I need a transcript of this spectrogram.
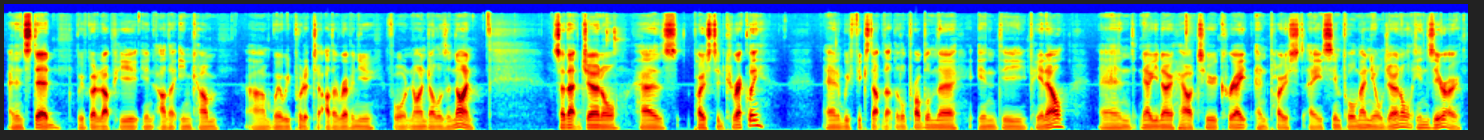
And instead, we've got it up here in other income um, where we put it to other revenue for $9.09. So that journal has posted correctly and we fixed up that little problem there in the P&L And now you know how to create and post a simple manual journal in Xero.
